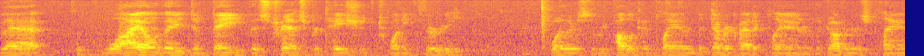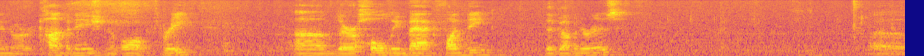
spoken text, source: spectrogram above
that while they debate this transportation twenty thirty, whether it's the Republican plan, the Democratic plan, or the governor's plan, or a combination of all three. Um, They're holding back funding, the governor is. Um,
